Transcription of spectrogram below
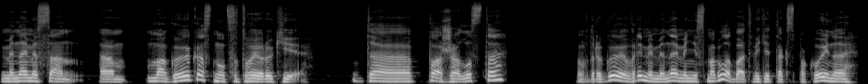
«Минами-сан, эм, могу я коснуться твоей руки?» «Да, пожалуйста». В другое время Минами не смогла бы ответить так спокойно.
